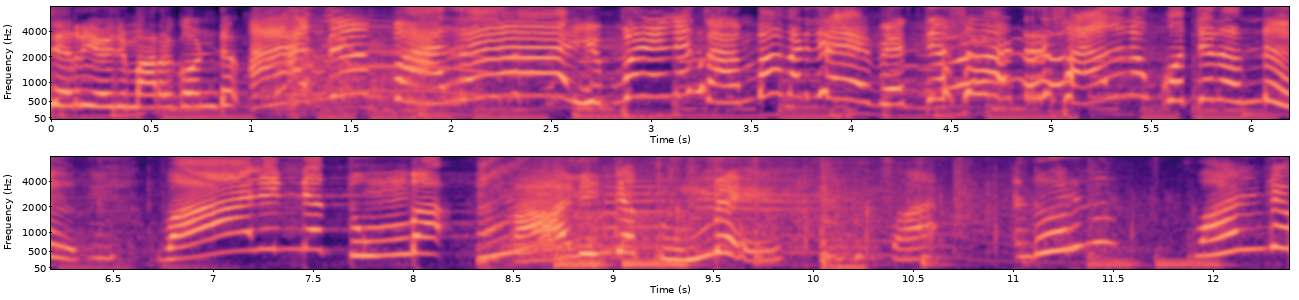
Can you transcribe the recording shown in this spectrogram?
ചെറിയൊരു മറുകൊണ്ട്. അത് പറ. ഇപ്പോഴെന്നെ സംഭവം വ്യത്യസ്തമായിട്ടൊരു സാധനം കൊച്ചിനുണ്ട് വാലിന്റെ തുമ്പ. വാലിന്റെ തുമ്പേ? എന്തുവായിരുന്നു? വാലിന്റെ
